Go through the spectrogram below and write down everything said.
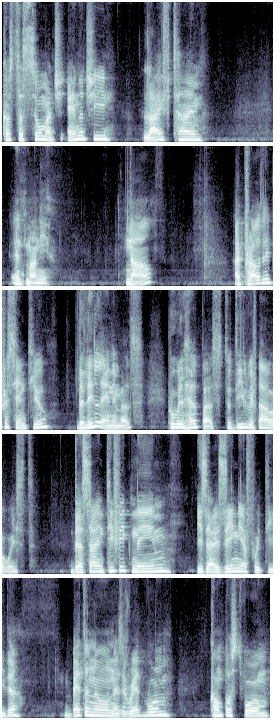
costs us so much energy, lifetime, and money. Now, I proudly present you the little animals who will help us to deal with our waste. Their scientific name is Eisenia foetida, better known as redworm, compost worm,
